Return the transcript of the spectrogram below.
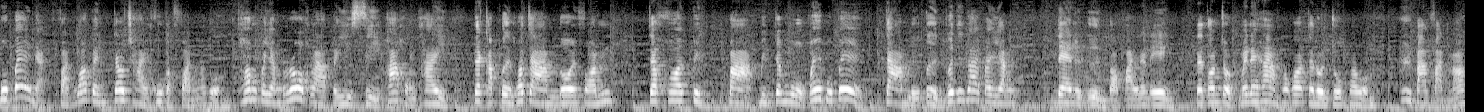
ปูเป้เนี่ยฝันว่าเป็นเจ้าชายคู่กับฟันครับผม ท่องไปยังโรคราตรีสี่ภาคของไทย แต่กลับตื่นเพราะจามโดยฟอนจะคอยปิดปากบีบจมูกไม่ให้ปูเป้จามหรือตื่นเพื่อที่ได้ไปยังแดนอื่นๆ ต่อไปนั่นเอง แต่ตอนจบไม่ได้ห้ามเพราะก็จะโดนจุ๊บครับผม ตามฝันเนาะ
